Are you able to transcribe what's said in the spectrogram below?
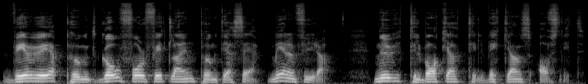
www.goforfitline.se Mer än fyra. Nu tillbaka till veckans avsnitt.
